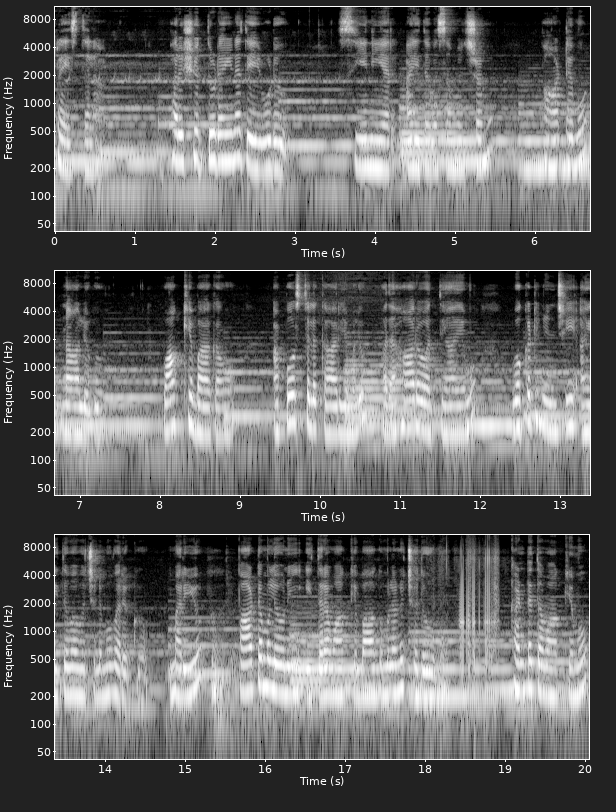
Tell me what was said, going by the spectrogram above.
క్రైస్తల పరిశుద్ధుడైన దేవుడు. సీనియర్ ఐదవ సంవత్సరం పాఠము నాలుగు. వాక్య భాగము. అపోస్తుల కార్యములు పదహారో అధ్యాయము ఒకటి నుంచి ఐదవ వచనము వరకు. మరియు పాఠములోని ఇతర వాక్య భాగములను చదువు కంటత వాక్యము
